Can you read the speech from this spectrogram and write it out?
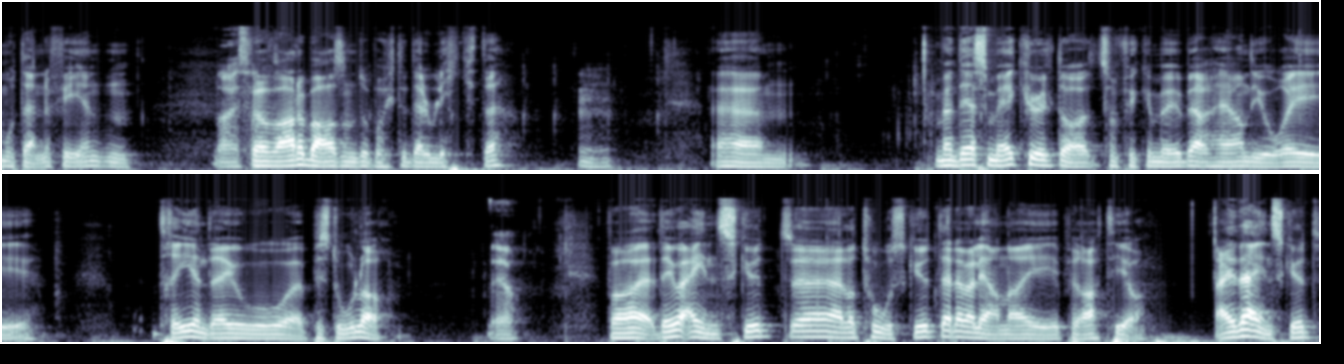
mot denne fienden. Nei, Før var det bare sånn du brukte det du likte. Mm. Um, men det som er kult, da, som funker mye bedre her enn det gjorde i trien, det er jo pistoler. Ja. For det er jo énskudd, eh, eller toskudd er det vel gjerne i pirattida. Nei, det er énskudd,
